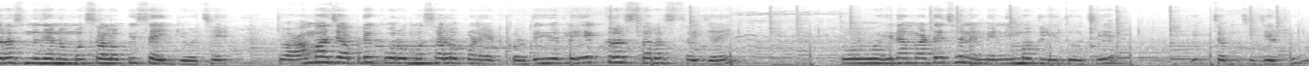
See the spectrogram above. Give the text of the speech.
સરસ મજાનો મસાલો પીસાઈ ગયો છે, તો આમાં જ આપણે કોરો મસાલો પણ એડ કરી દઈએ એટલે એક રસ સરસ થઈ જાય. તો એના માટે છે ને મેં નિમક લીધું છે, એક ચમચી જેટલું,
